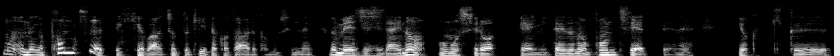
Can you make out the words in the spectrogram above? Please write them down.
まあなんかポンチ絵って聞けばちょっと聞いたことあるかもしれないですけど、明治時代の面白絵みたいなのをポンチ絵ってね、よく聞く。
